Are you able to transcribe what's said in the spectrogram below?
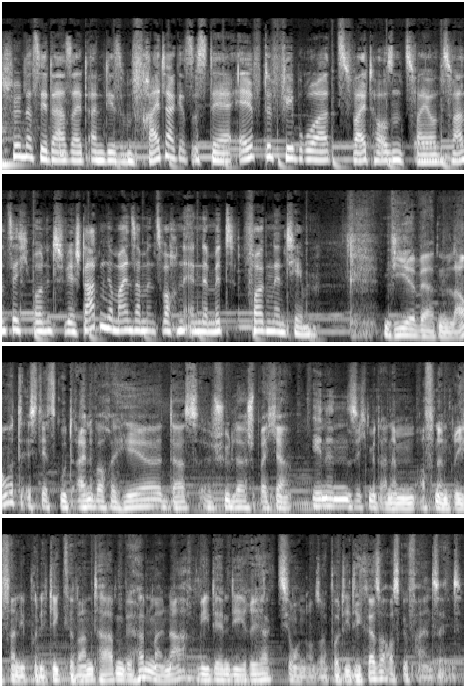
Schön, dass ihr da seid an diesem Freitag. Es ist der 11. Februar 2022 und wir starten gemeinsam ins Wochenende mit folgenden Themen. Wir werden laut. Ist jetzt gut eine Woche her, dass SchülersprecherInnen sich mit einem offenen Brief an die Politik gewandt haben. Wir hören mal nach, wie denn die Reaktionen unserer Politiker so ausgefallen sind.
